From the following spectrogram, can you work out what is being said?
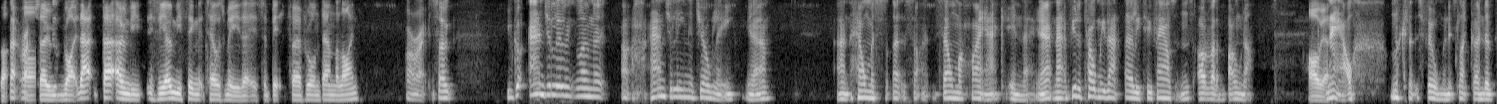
But That- right. uh, so right, that that only is the only thing that tells me that it's a bit further on down the line. All right. So you've got Angelina uh, Angelina Jolie, yeah, and Helma uh, Salma Hayek in there. Yeah. Now, if you'd have told me that early two thousands, I'd have had a boner. Oh yeah, Now, I'm looking at this film, and it's like kind of.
